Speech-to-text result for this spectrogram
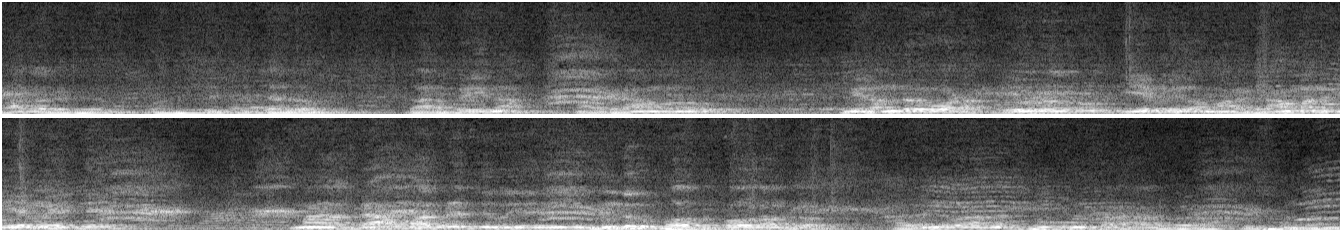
మాధవరెడ్డి గారు వచ్చారు దానిపైన మన గ్రామంలో మీరందరూ కూడా ఎవరెవరు ఏమి మన గ్రామానికి ఏమైతే మన గ్రామం అభివృద్ధి ముందుకు పో పోగలరు అవన్నీ కూడా అందరూ సూచన సలహాలు కూడా తీసుకుంటాము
